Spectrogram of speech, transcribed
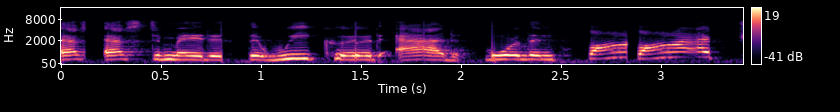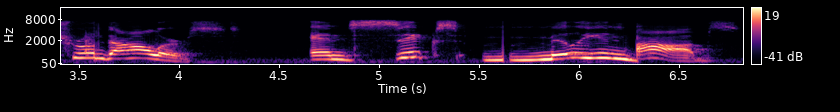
es- estimated that we could add more than $5 trillion and 6 million jobs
